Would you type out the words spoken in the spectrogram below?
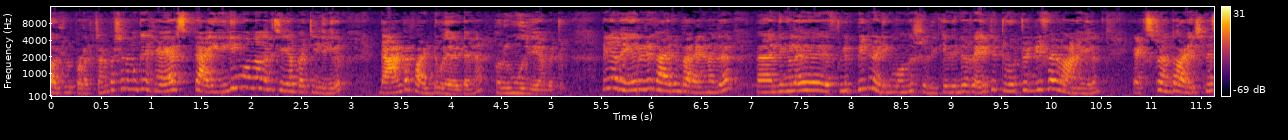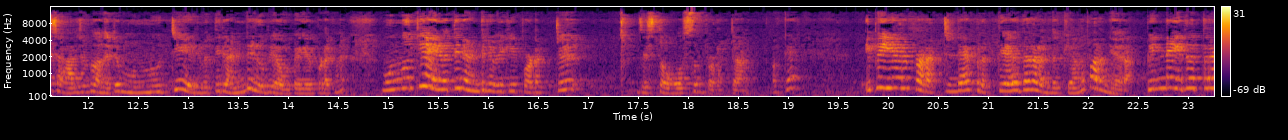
ആയിട്ടുള്ള പ്രൊഡക്റ്റ് ആണ്. പക്ഷെ നമുക്ക് ഹെയർ സ്റ്റൈലിംഗ് ഒന്നും അങ്ങനെ ചെയ്യാൻ പറ്റിയില്ലെങ്കിലും ഡാൻഡ്രഫ് അടിപൊളിയായിട്ട് തന്നെ റിമൂവ് ചെയ്യാൻ പറ്റും. പിന്നെ വേറൊരു കാര്യം പറയുന്നത് നിങ്ങൾ ഫ്ലിപ്പിംഗ് മേടിക്കുമ്പോൾ ഒന്ന് ശ്രദ്ധിക്കുക ഇതിന്റെ റേറ്റ് ടു ട്വന്റി ഫൈവ് ആണെങ്കിലും എക്സ്ട്രാ എന്തോ അഡീഷണൽ ചാർജ് വന്നിട്ട് മുന്നൂറ്റി എഴുപത്തി രണ്ട് രൂപയാവും ഈ പ്രൊഡക്റ്റിന് മുന്നൂറ്റി എഴുപത്തി രണ്ട് രൂപയ്ക്ക് ഈ പ്രൊഡക്റ്റ് ജസ്റ്റ് ഓസം പ്രൊഡക്റ്റ് ആണ്. ഓക്കെ ഇപ്പൊ ഈ ഒരു പ്രൊഡക്റ്റിന്റെ പ്രത്യേകതകൾ എന്തൊക്കെയാണെന്ന് പറഞ്ഞുതരാം. പിന്നെ ഇത് എത്ര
